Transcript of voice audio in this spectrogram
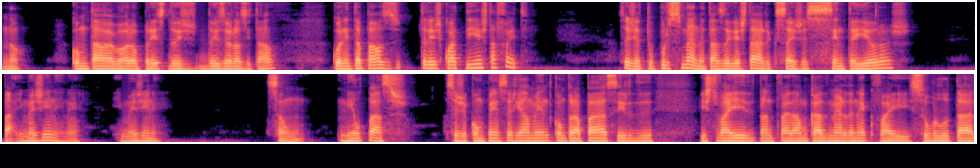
Não. Como está agora o preço, 2, 2 euros e tal, 40 paus, 3, 4 dias está feito. Ou seja, tu por semana estás a gastar que seja 60 euros. Pá, imaginem, né? Imaginem. São mil passos. Ou seja, compensa realmente comprar passe, ir de isto vai, pronto, vai dar um bocado de merda, né? Que vai sobrelotar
